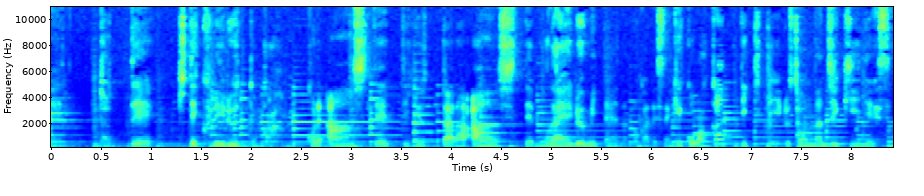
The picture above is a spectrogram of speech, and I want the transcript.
えー、取ってきてくれるとかこれあんしてって言ったらあんしてもらえるみたいなのがですね結構分かってきているそんな時期です。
